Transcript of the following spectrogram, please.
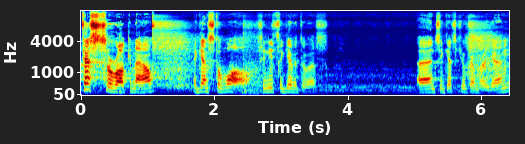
Tests the rock now against the wall. She needs to give it to us. And she gets cucumber again.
